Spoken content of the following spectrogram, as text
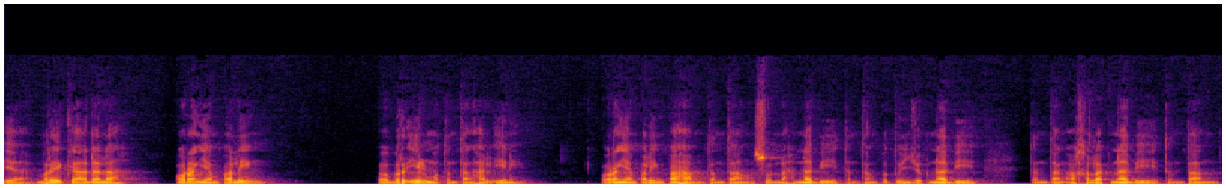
Ya, mereka adalah orang yang paling Eh, berilmu tentang hal ini. Orang yang paling paham tentang sunnah Nabi, tentang petunjuk Nabi, tentang akhlak Nabi, tentang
